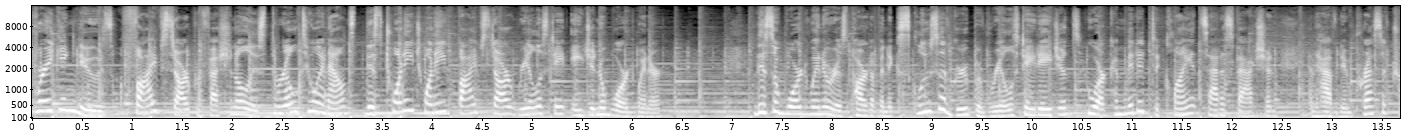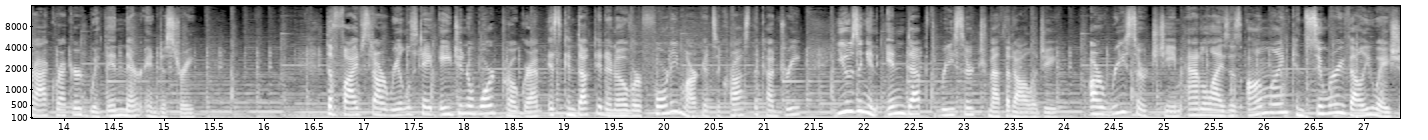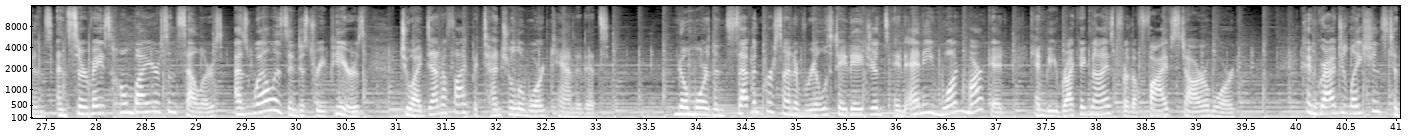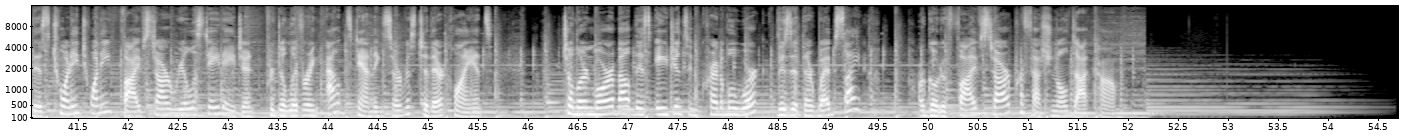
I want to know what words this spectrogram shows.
Breaking news Five Star Professional is thrilled to announce this 2020 Five Star Real Estate Agent Award winner. This award winner is part of an exclusive group of real estate agents who are committed to client satisfaction and have an impressive track record within their industry. The Five Star Real Estate Agent Award program is conducted in over 40 markets across the country using an in depth research methodology. Our research team analyzes online consumer evaluations and surveys homebuyers and sellers, as well as industry peers, to identify potential award candidates. No more than 7% of real estate agents in any one market can be recognized for the Five Star Award. Congratulations to this 2020 Five Star Real Estate Agent for delivering outstanding service to their clients. To learn more about this agent's incredible work, visit their website or go to 5starprofessional.com.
